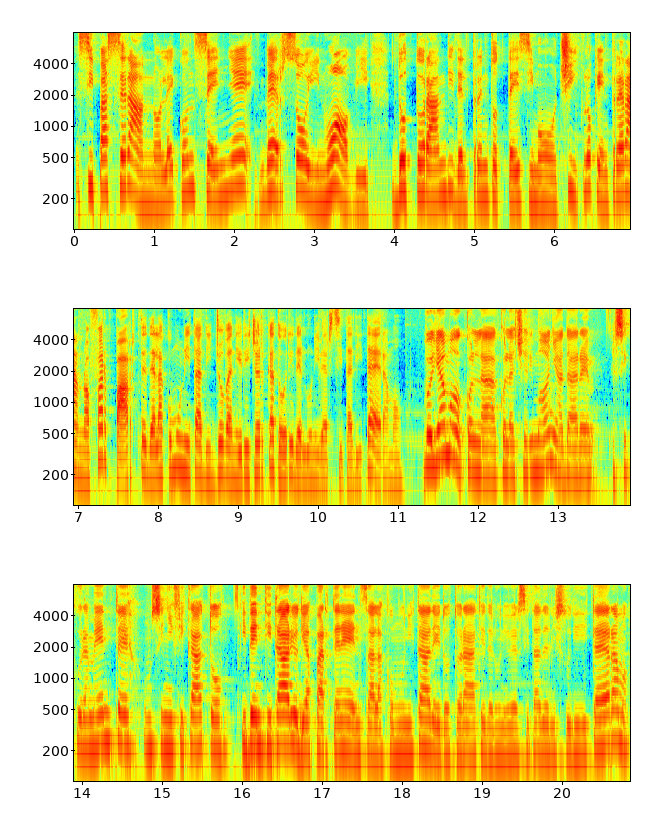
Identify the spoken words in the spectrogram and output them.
si passeranno le consegne verso i nuovi dottorandi del 38 ciclo che entreranno a far parte della comunità di giovani ricercatori dell'Università di Teramo. Vogliamo con la, con la, cerimonia dare sicuramente un significato identitario di appartenenza alla comunità dei dottorati dell'Università degli Studi di Teramo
